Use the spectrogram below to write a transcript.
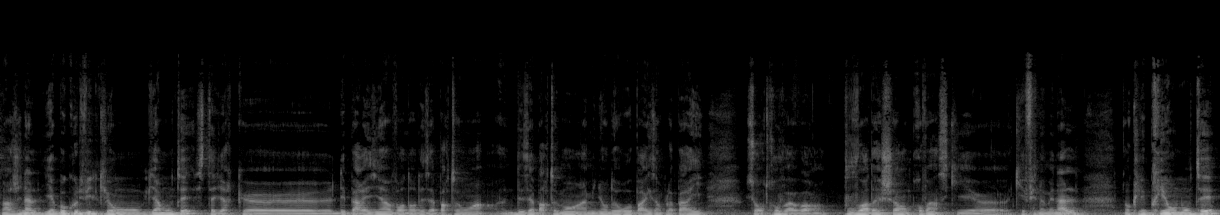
marginal. Il y a beaucoup de villes qui ont bien monté, c'est-à-dire que des Parisiens vendant des appartements, à 1 million d'euros, par exemple à Paris, se retrouvent à avoir un pouvoir d'achat en province qui est phénoménal. Donc les prix ont monté.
